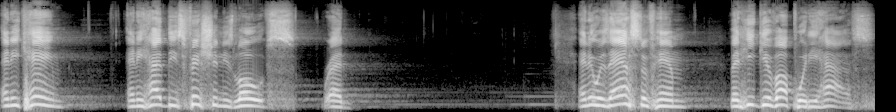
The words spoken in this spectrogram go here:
And he came and he had these fish and these loaves, bread. And it was asked of him that he give up what he has.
